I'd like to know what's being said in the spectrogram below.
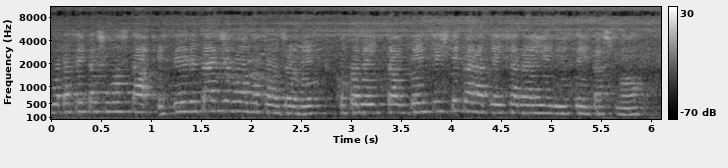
お待たせいたしました。SL 体重号の登場です。ここで一旦停止してから停車台へ入線いたします。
